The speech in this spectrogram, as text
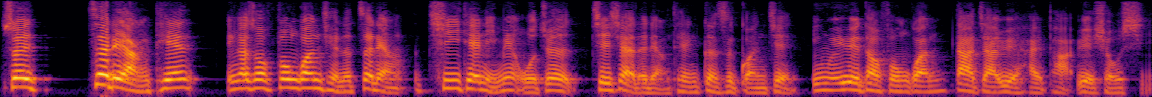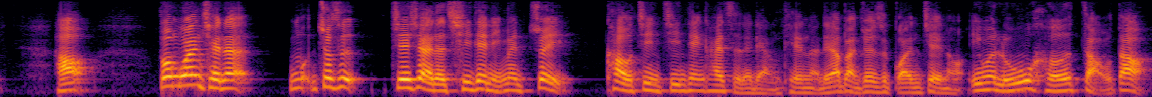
所以这两天。应该说，封关前的这两七天里面，我觉得接下来的两天更是关键，因为越到封关，大家越害怕，越休息。好，封关前的，就是接下来的七天里面最靠近今天开始的两天了，雷老板就是关键哦，因为如何找到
